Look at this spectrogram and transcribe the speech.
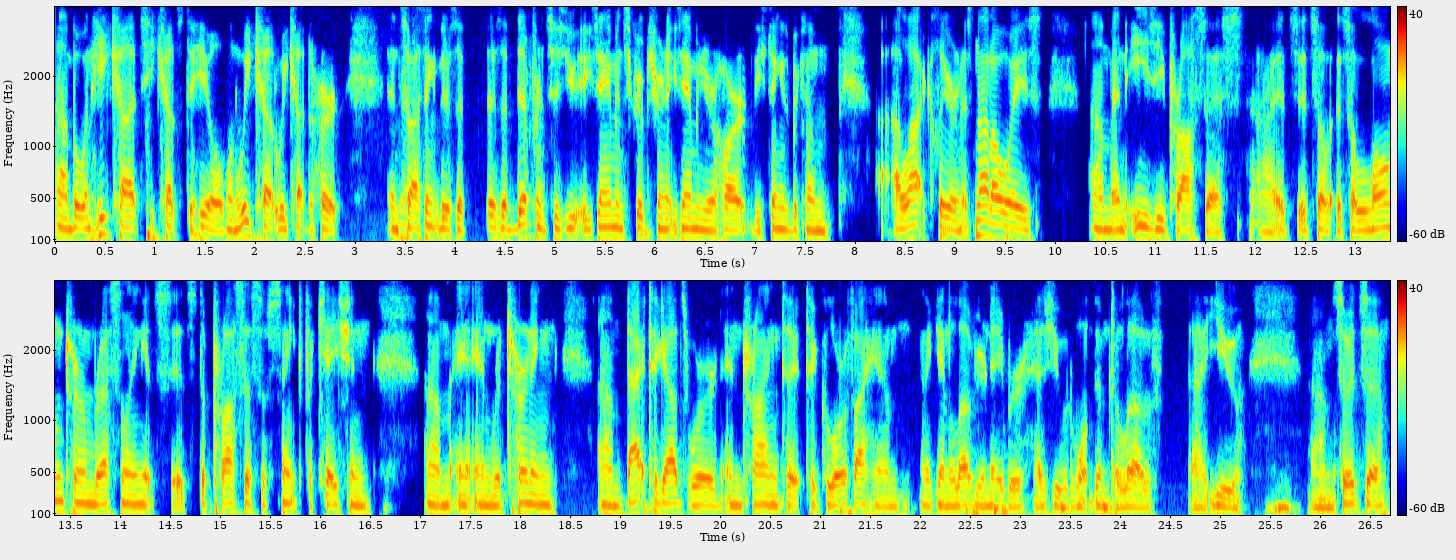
Um, but when he cuts, he cuts to heal. When we cut, we cut to hurt. And yes. so I think there's a there's a difference as you examine scripture and examine your heart. These things become a lot clearer, and it's not always um, an easy process. Uh, it's it's a it's a long term wrestling. It's it's the process of sanctification um, and, and, returning um, back to God's word and trying to to glorify Him. And again, love your neighbor as you would want them to love uh, you. Um, so it's a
